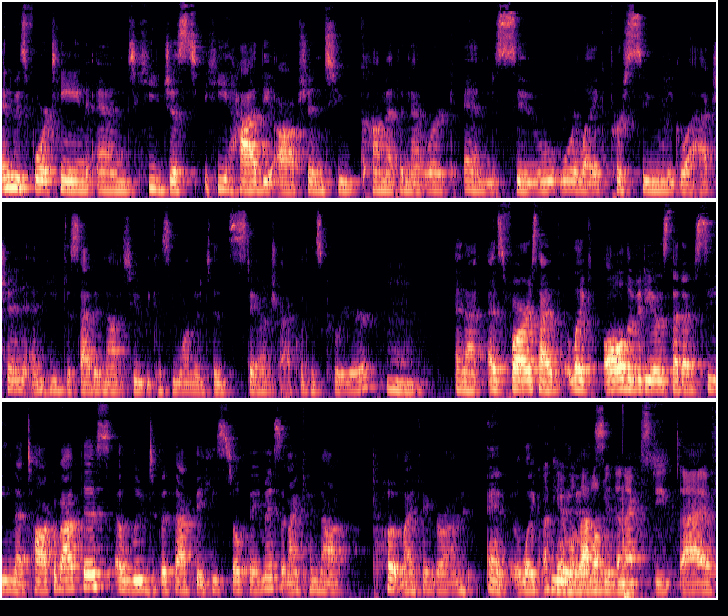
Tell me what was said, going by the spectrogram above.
and he was fourteen, and he just he had the option to come at the network and sue or like pursue legal action, and he decided not to because he wanted to stay on track with his career. Mm. And I, as far as I've like all the videos that I've seen that talk about this allude to the fact that he's still famous, and I cannot put my finger on and like Okay, well that'll be the next deep dive.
